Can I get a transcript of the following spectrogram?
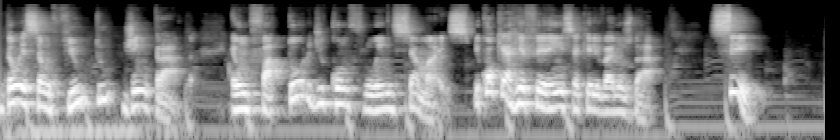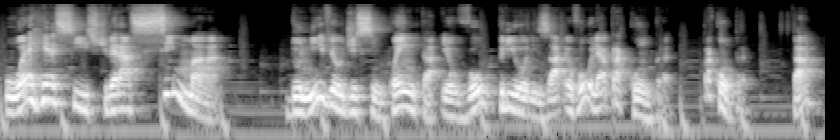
Então esse é um filtro de entrada. É um fator de confluência a mais. E qual é a referência que ele vai nos dar? Se o RSI estiver acima do nível de 50, eu vou priorizar, eu vou olhar para compra, para compra, tá?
